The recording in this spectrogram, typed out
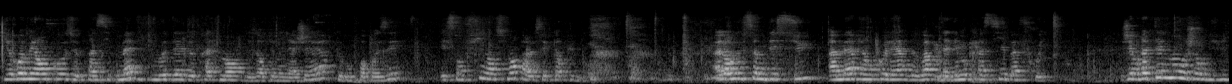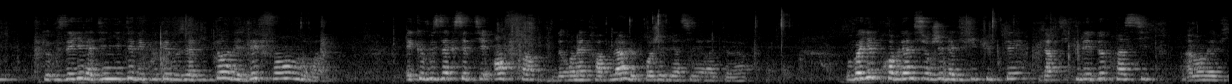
qui remet en cause le principe même du modèle de traitement des ordures ménagères que vous proposez et son financement par le secteur public. Alors nous sommes déçus, amers et en colère de voir que la démocratie est bafouée. J'aimerais tellement aujourd'hui que vous ayez la dignité d'écouter vos habitants et les défendre, et que vous acceptiez enfin de remettre à plat le projet de l'incinérateur. Vous voyez le problème surgit de la difficulté d'articuler deux principes, à mon avis,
